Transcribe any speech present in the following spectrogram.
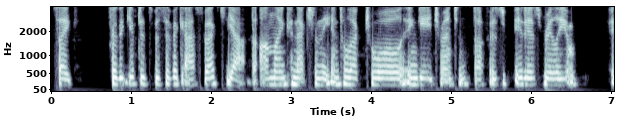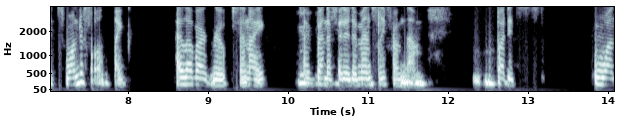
it's like for the gifted specific aspect yeah the online connection the intellectual engagement and stuff is it is really it's wonderful like i love our groups and i mm-hmm. i've benefited immensely from them but it's one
